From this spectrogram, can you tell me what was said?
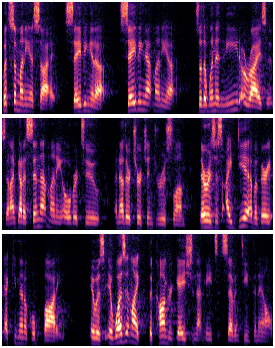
Put some money aside, saving it up, saving that money up, so that when a need arises, and I've got to send that money over to another church in Jerusalem, there is this idea of a very ecumenical body. It, was, it wasn't like the congregation that meets at 17th and Elm.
